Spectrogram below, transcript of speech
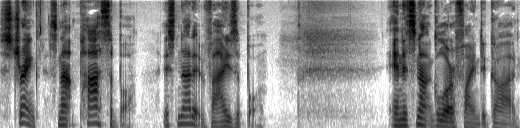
strength. It's not possible, it's not advisable, and it's not glorifying to God.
